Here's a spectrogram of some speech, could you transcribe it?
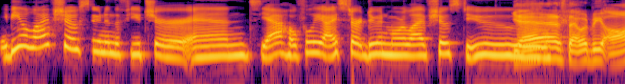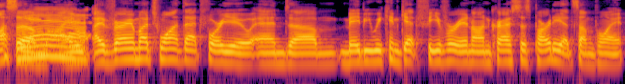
maybe a live show soon in the future. And yeah, hopefully I start doing more live shows too. Yes, that would be awesome. Yeah. I, I very much want that for you, and um, maybe we can get Fever in on Crash's party at some point.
